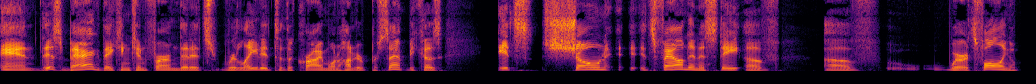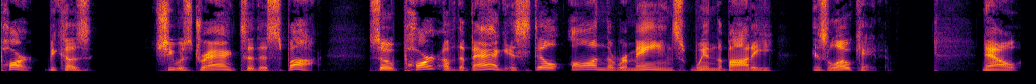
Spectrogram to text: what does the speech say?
And this bag they can confirm that it's related to the crime 100% because it's shown it's found in a state of of where it's falling apart because she was dragged to this spot. So part of the bag is still on the remains when the body is located. Now,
